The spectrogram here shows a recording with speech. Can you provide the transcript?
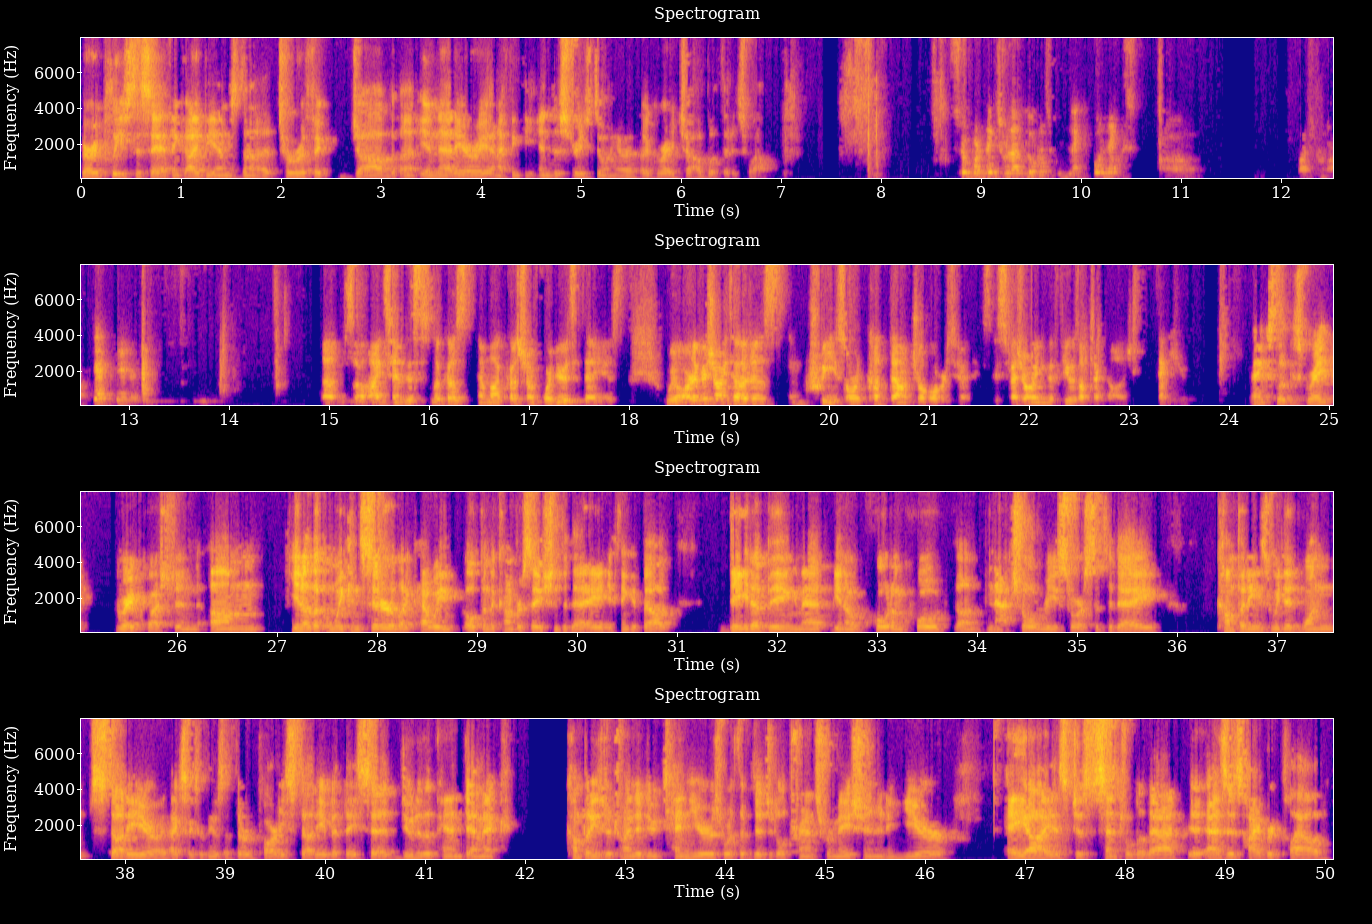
very pleased to say I think IBM's done a terrific job uh, in that area, and I think the industry is doing a, a, great job with it as well. Super, thanks for that. Lucas, would like to go next? Uh, yeah, yeah. Um, so hi Tim, this is Lucas, and my question for you today is, will artificial intelligence increase or cut down job opportunities, especially in the fields of technology? Thank you. Thanks, Lucas. Great, great question. Um, you know, look, when we consider like how we open the conversation today, and you think about data being that, you know, quote unquote, um, natural resource of today, companies, we did one study, or actually I think it was a third party study, but they said due to the pandemic, companies are trying to do 10 years worth of digital transformation in a year. AI is just central to that, as is hybrid cloud.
